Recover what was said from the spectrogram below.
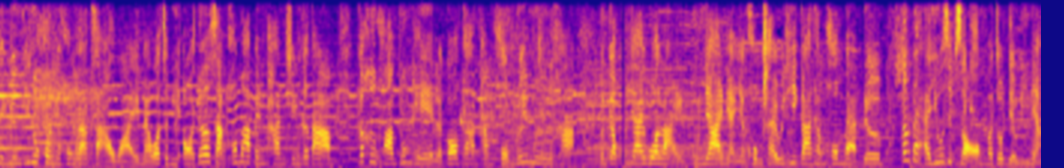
สิ่งหนึ่งที่ทุกคนยังคงรักษาเอาไว้ แม้ว่าจะมีออเดอร์สั่งเข้ามาเป็นพันชิ้นก็ตาม ก็คือความทุ่มเทและก็การทำโคมด้วยมือค่ะ เหมือนกับคุณยายบัวไหล คุณยายเนี่ยยังคงใช้วิธีการทำโคมแบบเดิม ตั้งแต่อายุ 12 มาจนเดี๋ยวนี้เนี่ย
